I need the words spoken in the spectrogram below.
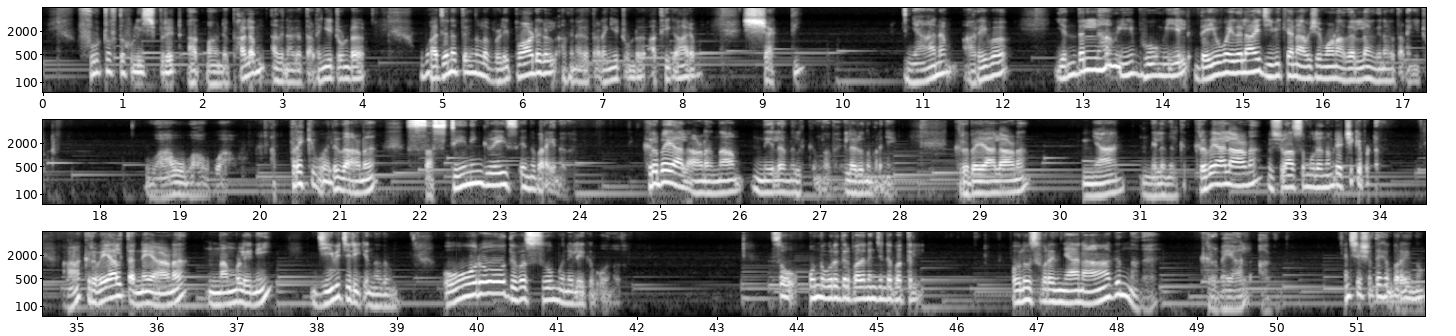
Fruit of the holy spirit ആത്മാവിന്റെ ഫലം അതിനകത്തടങ്ങിയിട്ടുണ്ട്. വചനത്തിൽ നിന്നുള്ള വെളിപ്പാടുകൾ അതിനകത്തടങ്ങിയിട്ടുണ്ട്. അധികാരം ശക്തി ജ്ഞാനം അറിവ് എന്തെല്ലാം ഈ ഭൂമിയിൽ ദൈവവൈതലായി ജീവിക്കാൻ ആവശ്യമാണോ അതെല്ലാം ഇതിനകത്ത് അടങ്ങിയിട്ടുണ്ട്. വാവ് വാവ് വാവ്. അത്രയ്ക്ക് വലുതാണ് സസ്റ്റെയിനിങ് ഗ്രേസ് എന്ന് പറയുന്നത്. കൃപയാലാണ് നാം നിലനിൽക്കുന്നത്. എല്ലാവരും ഒന്ന് പറഞ്ഞേ. കൃപയാലാണ് ഞാൻ നിലനിൽക്കുന്നത്. കൃപയാലാണ് വിശ്വാസം മൂലം നാം രക്ഷിക്കപ്പെട്ടത്. ആ കൃപയാൽ തന്നെയാണ് നമ്മളിനി ജീവിച്ചിരിക്കുന്നതും ഓരോ ദിവസവും മുന്നിലേക്ക് പോകുന്നതും. സോ ഒന്ന് കുറിത്തിൽ പതിനഞ്ചിന്റെ പത്തിൽ പൗലോസ് പറയുന്നു ഞാൻ ആകുന്നത് കൃപയാൽ ആകുന്നു. അതിനുശേഷം അദ്ദേഹം പറയുന്നു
